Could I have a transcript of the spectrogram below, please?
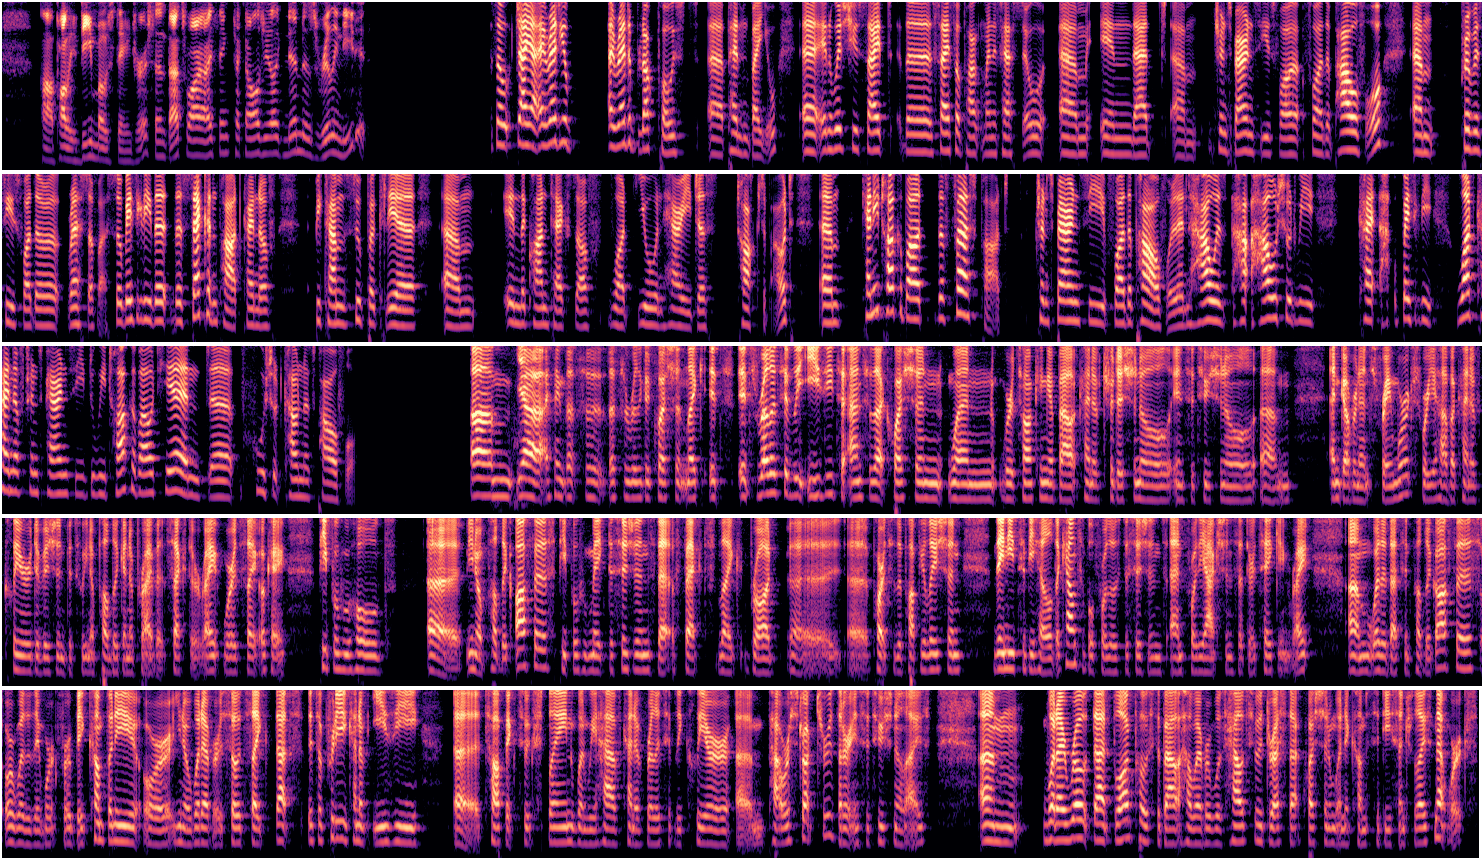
uh, probably the most dangerous, and that's why I think technology like Nym is really needed. So Jaya, I read your I read a blog post uh, penned by you uh, in which you cite the Cypherpunk Manifesto um, in that um, transparency is for for the powerful, um, privacy is for the rest of us. So basically, the the second part kind of becomes super clear um, in the context of what you and Harry just talked about. Um, can you talk about the first part, transparency for the powerful, and how is how, how should we basically what kind of transparency do we talk about here, and uh, who should count as powerful? Um, yeah, I think that's a that's a really good question. Like it's it's relatively easy to answer that question when we're talking about kind of traditional institutional um, and governance frameworks where you have a kind of clear division between a public and a private sector, right? Where it's like, okay, people who hold uh, you know, public office, people who make decisions that affect like broad uh, uh, parts of the population, they need to be held accountable for those decisions and for the actions that they're taking, right? Um, whether that's in public office or whether they work for a big company or you know whatever. So it's like that's it's a pretty kind of easy uh, topic to explain when we have kind of relatively clear um, power structures that are institutionalized. Um, what I wrote that blog post about, however, was how to address that question when it comes to decentralized networks.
